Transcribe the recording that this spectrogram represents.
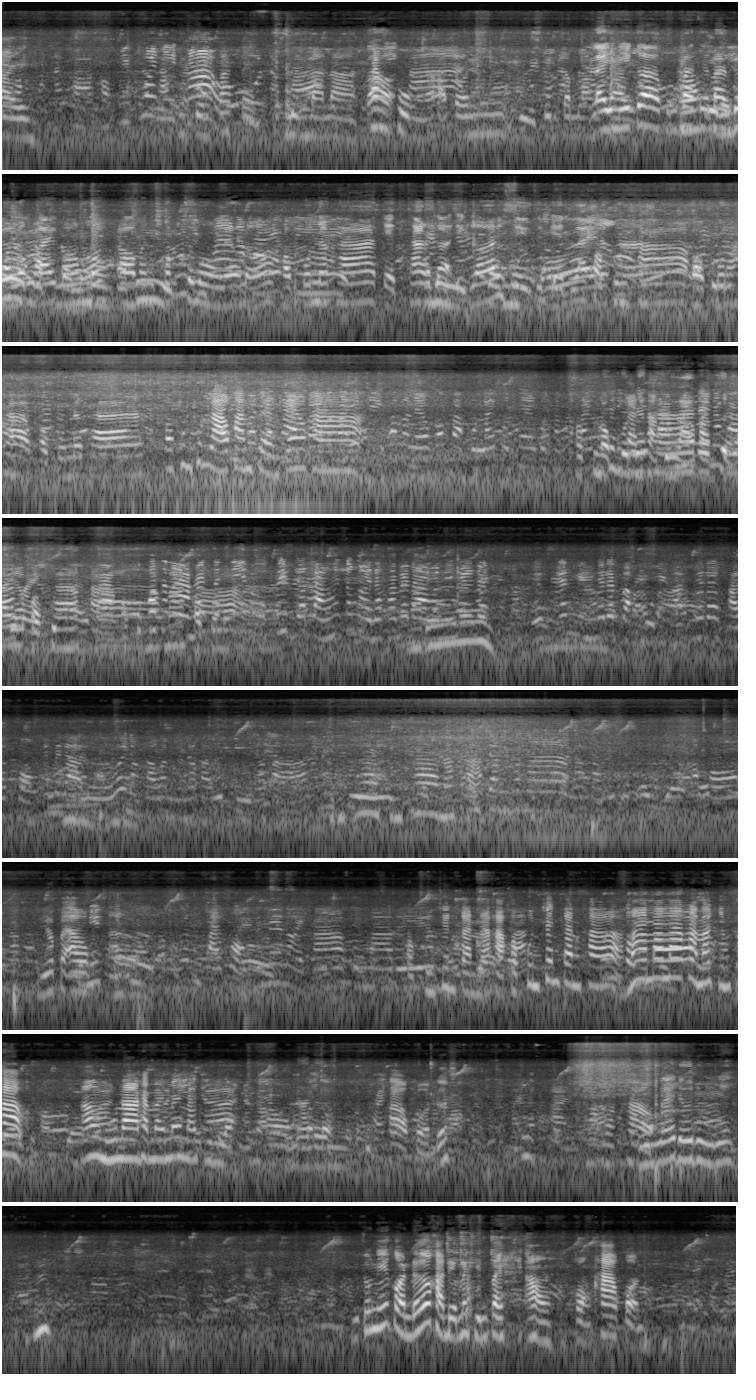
มีถ้วยมีคุณข้าวป้าแตนลุงมานาช่างพงนะคะ ตอนนี้อยู่เป็นกำลังใจไลน์นี้ก็คุณป้าเทบ้านขอลงไลน์ก่อนเนาะเพอมันครบชั่วโมงแล้วเนาะขอบคุณนะคะเจ็ดท่านก็อีกร้อยสี่สิบเอ็ดไลน์ขอบนะคุณคะค่ะ ขอบคุณค่ะขอบคุณนะคะ ขอบคุณคุณลาวคำแสงแก้วค่ะเข้ามาแล้ว ก็ฝากกดไลค์กดแชร์กดซับสขอบคุณขอบคุณเช่นนะกันคะค่ะได้ขึ้นไลน์ใหม่ขอบคุณนะค่ะคะขอบคุณโฆมากษมาณากๆขให้อบคุตะณมากกี้หนูคลิปย้อนหลังให้ตั้งหน่อยนะคะแม่ดาวันนี้ไม่ได้แอดมินไม่ได้ปักหมุดค่ะไม่ได้ขายของให้แม่ดาเลยนะคะวันนี้นะคะลูกดีนะคะกินข้าวกินข้าวนะคะจันทนานะคะที่ เป็นเดียวมะพร้าวนะคะเดี๋ยวไปเอานิดเอ่ขึ้นอขึ้นขายของให้แม่หน่อยค่ะคุณมาเรีขอบคุณเช่นกันนะคะ ขอบคุณเช่นกันค่ะ มามามาค่ะมากินข้าว เอาหนูนาทำไมไม่มากินล่ะเอานาเดินกินข้าวก่อนเด้อมาข้าวดูไงเดินดูไงอืมอยู่ตรงนี้ก่อนเด้อค่ะ เดี๋ยวแม่ถินไปเอากล่องข้าวก่อน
